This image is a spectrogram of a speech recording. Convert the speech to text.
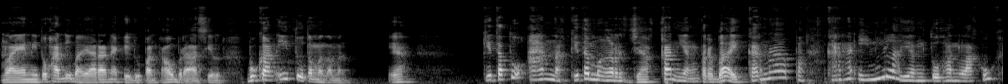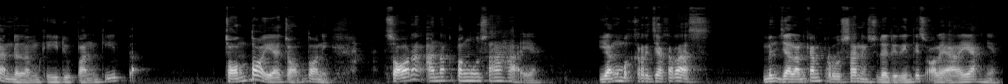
melayani Tuhan nih bayarannya kehidupan kamu berhasil. Bukan itu teman-teman. Ya. Kita tuh anak, kita mengerjakan yang terbaik. Karena apa? Karena inilah yang Tuhan lakukan dalam kehidupan kita. Contoh ya, contoh nih. Seorang anak pengusaha ya, yang bekerja keras, menjalankan perusahaan yang sudah dirintis oleh ayahnya.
